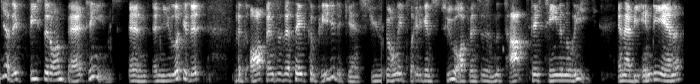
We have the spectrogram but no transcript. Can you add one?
Yeah, they feasted on bad teams. And and you look at it, the offenses that they've competed against, you've only played against two offenses in the top 15 in the league. And that'd be Indiana,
